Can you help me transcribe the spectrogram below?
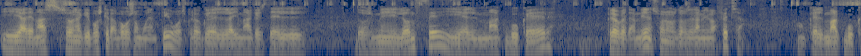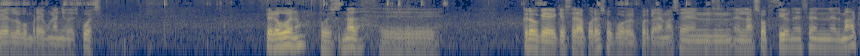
Y además son equipos que tampoco son muy antiguos. Creo que el iMac es del 2011 y el MacBook Air creo que también son los dos de la misma fecha. Aunque el MacBook Air lo compré un año después. Pero bueno, pues nada. eh, creo que, será por eso, por- porque además en, en las opciones en el Mac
